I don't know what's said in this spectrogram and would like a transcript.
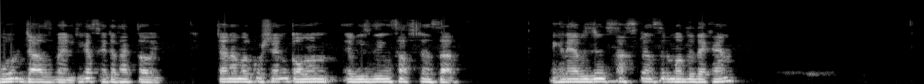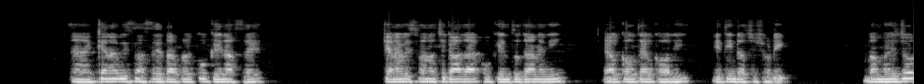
গুড জাজমেন্ট ঠিক আছে? এটা থাকতে হবে। চার নম্বর কোশ্চেন কমন অ্যাবিউজিং সাবস্টেন্সার এখানে অ্যাবিউজিং সাবস্টেন্সের মধ্যে দেখেন ক্যানাবিস আছে, তারপরে কোকেন আছে। ক্যানাবিস মানে হচ্ছে গাঁজা কোকেন তো জানেনি অ্যালকোহল তো অ্যালকোহলই এই তিনটা হচ্ছে সঠিক। The major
